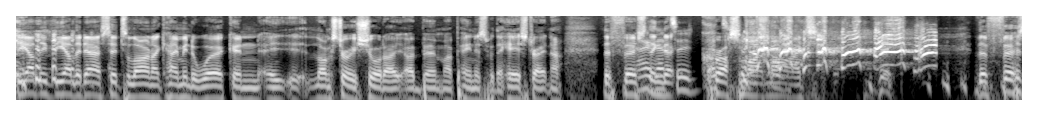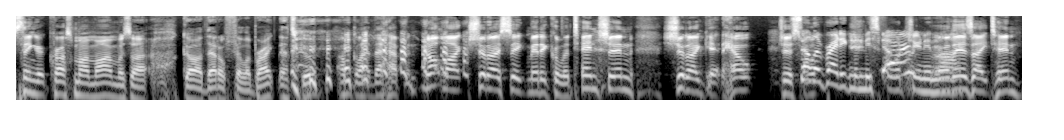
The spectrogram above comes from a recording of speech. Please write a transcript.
the other the other day, I said to Lauren, I came into work, and uh, uh, long story short, I, I burnt my penis with a hair straightener. The first No, thing that a- crossed my mind. the, the first thing that crossed my mind was like, oh God, that'll fill a break. That's good. I'm glad that happened. Not like, should I seek medical attention? Should I get help? Just Celebrating the misfortune in Well, life. there's eight ten.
